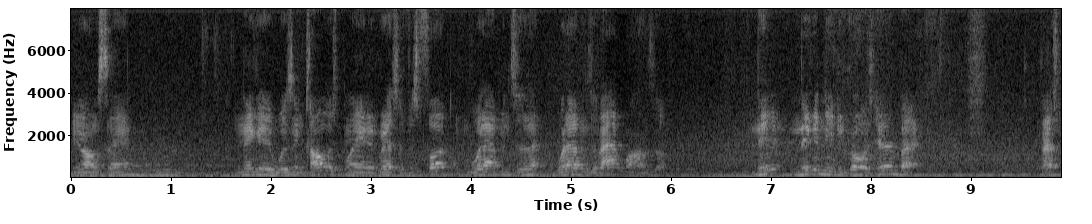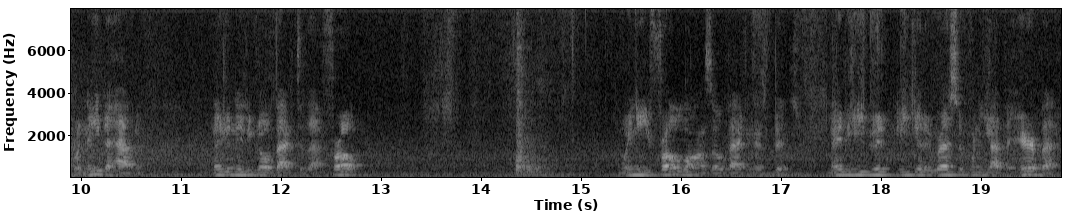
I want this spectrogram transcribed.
You know what I'm saying? Nigga was in college playing aggressive as fuck. What happened to that? What happened to that Lonzo? Nigga, nigga need to grow his hair back. That's what need to happen. Nigga need to go back to that fro. We need Fro Lonzo back in this bitch. Maybe he get, he get aggressive when he got the hair back.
